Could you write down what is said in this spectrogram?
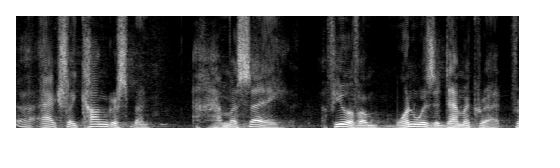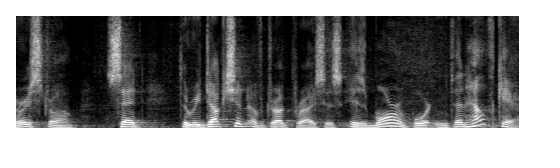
uh, actually, congressman, I must say, a few of them, one was a Democrat, very strong, said the reduction of drug prices is more important than health care.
